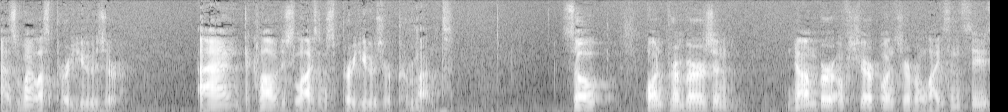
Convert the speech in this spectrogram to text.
as well as per user. And the cloud is licensed per user per month. So on-prem version, number of SharePoint server licenses,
